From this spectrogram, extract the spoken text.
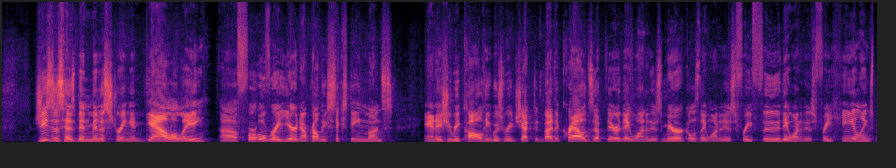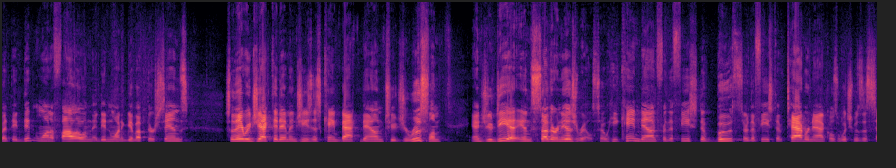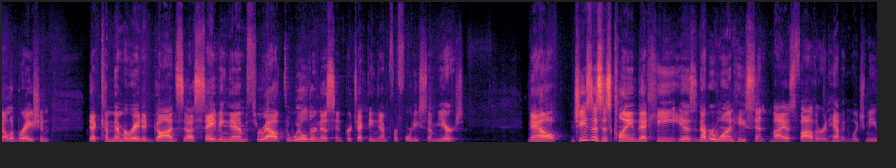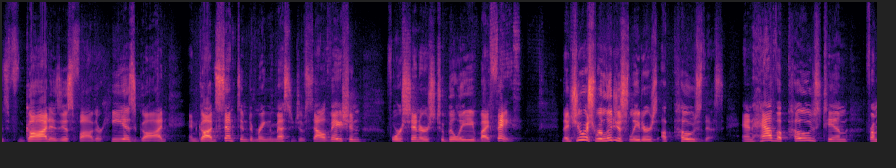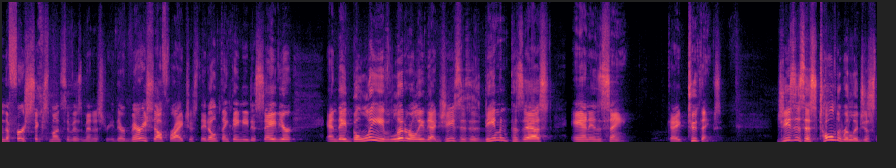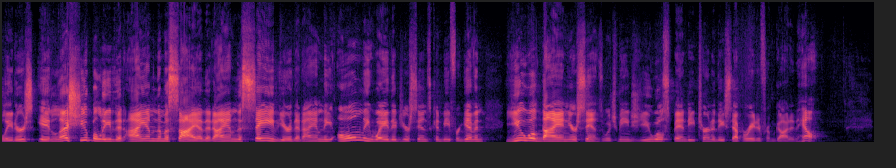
Jesus has been ministering in Galilee uh, for over a year now, probably 16 months. And as you recall, he was rejected by the crowds up there. They wanted his miracles, they wanted his free food, they wanted his free healings, but they didn't want to follow him, they didn't want to give up their sins. So they rejected him, and Jesus came back down to Jerusalem and Judea in southern Israel. So he came down for the Feast of Booths or the Feast of Tabernacles, which was a celebration that commemorated God's uh, saving them throughout the wilderness and protecting them for 40 some years. Now, Jesus has claimed that he is, number one, he's sent by his Father in heaven, which means God is his Father, he is God, and God sent him to bring the message of salvation for sinners to believe by faith. The Jewish religious leaders oppose this and have opposed him from the first six months of his ministry. They're very self righteous, they don't think they need a Savior, and they believe literally that Jesus is demon possessed and insane. Okay, two things. Jesus has told the religious leaders, unless you believe that I am the Messiah, that I am the Savior, that I am the only way that your sins can be forgiven, you will die in your sins, which means you will spend eternity separated from God in hell.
